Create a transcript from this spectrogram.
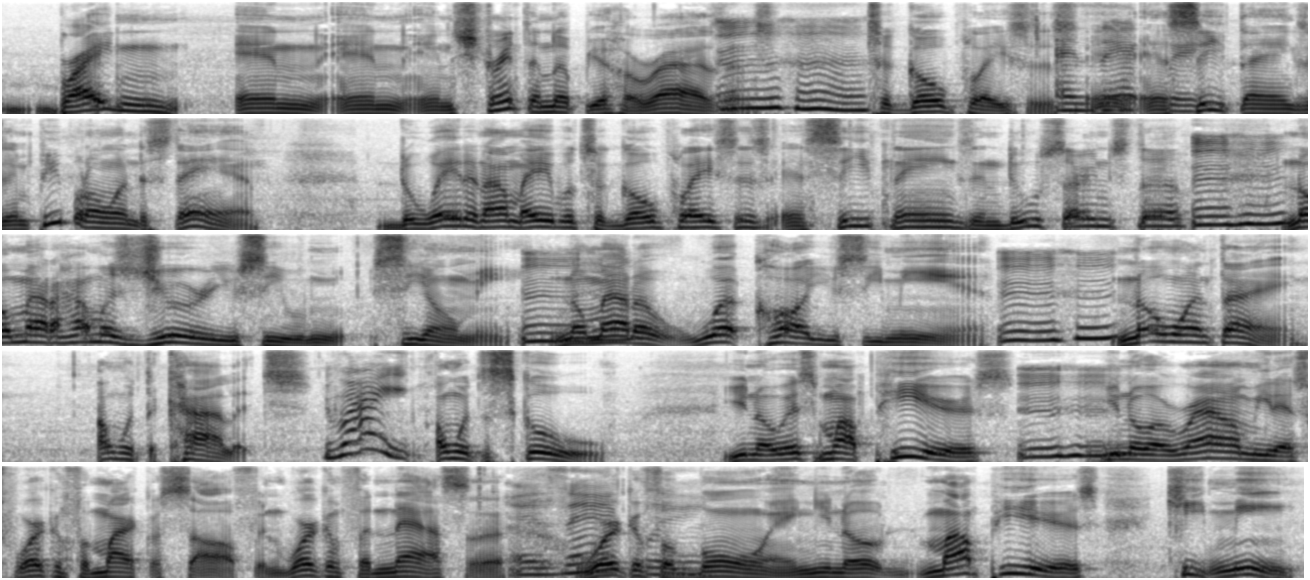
brighten and and and strengthen up your horizons to go places and, and Mm-hmm. See things. And people don't understand the way that I'm able to go places and see things and do certain stuff. Mm-hmm. No matter how much jewelry you see with me, see on me, no Mm-hmm. matter what car you see me in, no one thing: I went to college. Right. I went to school. You know, it's my peers, Mm-hmm. you know, around me that's working for Microsoft and working for NASA, working for Boeing. You know, my peers keep me,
